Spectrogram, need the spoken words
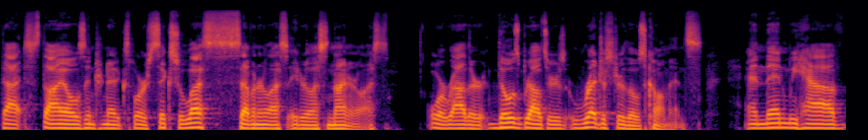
that styles Internet Explorer 6 or less, 7 or less, 8 or less, 9 or less. Or rather, those browsers register those comments. And then we have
